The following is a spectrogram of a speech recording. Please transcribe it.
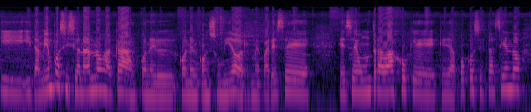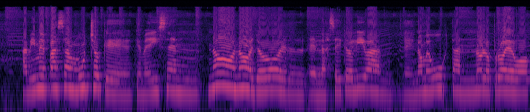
y, también posicionarnos acá con el, con el consumidor. Me parece ese es un trabajo que, que de a poco se está haciendo. A mí me pasa mucho que, me dicen, no, no, yo el, aceite de oliva eh, no me gusta, no lo pruebo,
